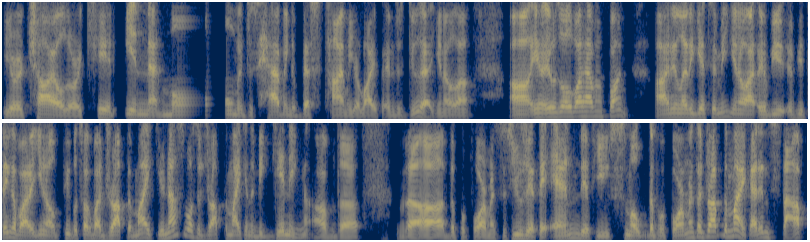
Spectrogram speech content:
you're a child or a kid in that moment just having the best time of your life and just do that you know uh, uh, you know it was all about having fun I didn't let it get to me. You know, if you if you think about it, you know, people talk about drop the mic. You're not supposed to drop the mic in the beginning of the the uh the performance. It's usually at the end if you smoke the performance. I dropped the mic. I didn't stop.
